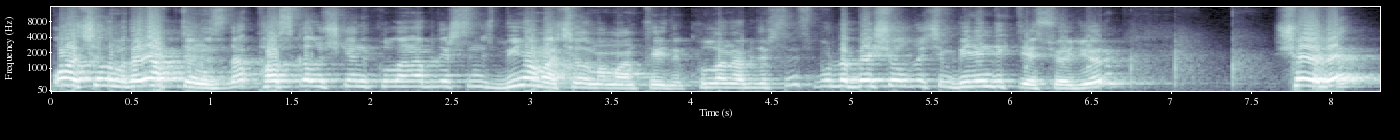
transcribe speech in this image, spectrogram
Bu açılımı da yaptığınızda Pascal üçgeni kullanabilirsiniz. Binom açılımı mantığını kullanabilirsiniz. Burada 5 olduğu için bilindik diye söylüyorum. Şöyle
